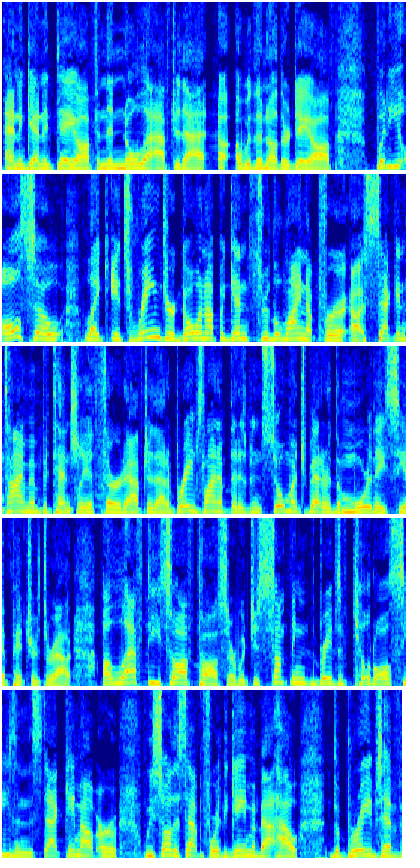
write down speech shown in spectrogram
and again a day off, and then Nola after that uh, with another day off. But he also like it's Ranger going up against through the lineup for a second time and potentially a third after that. A Braves lineup that has been so much better the more they see a pitcher throughout. A lefty soft tosser, which is something the Braves have killed all season. The stat came out, or we saw the stat before the game about how the Braves have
